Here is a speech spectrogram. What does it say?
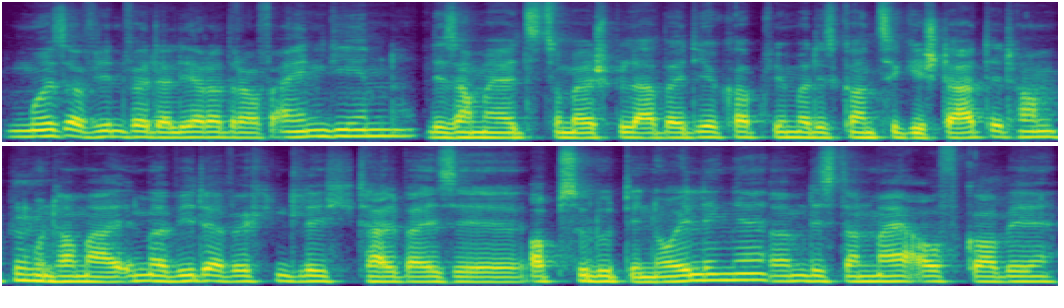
muss auf jeden Fall der Lehrer darauf eingehen. Das haben wir jetzt zum Beispiel auch bei dir gehabt, wie wir das Ganze gestartet haben mhm. und haben auch immer wieder wöchentlich teilweise absolute Neulinge. Ähm, das ist dann meine Aufgabe,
